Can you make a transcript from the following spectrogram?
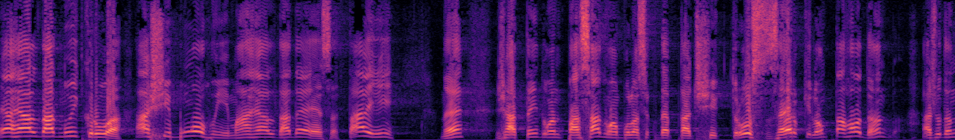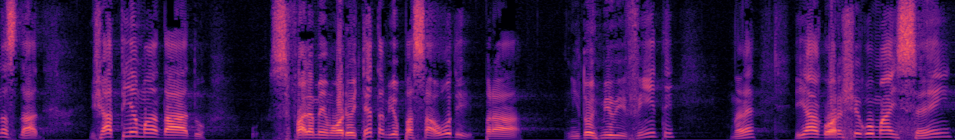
É a realidade nua e crua. Ache bom ou ruim, mas a realidade é essa. Está aí. Né? Já tem do ano passado uma ambulância que o deputado Chico trouxe, zero quilômetro, está rodando, ajudando a cidade. Já tinha mandado, se falha a memória, 80 mil para a saúde pra, em 2020, né? E agora chegou mais 100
